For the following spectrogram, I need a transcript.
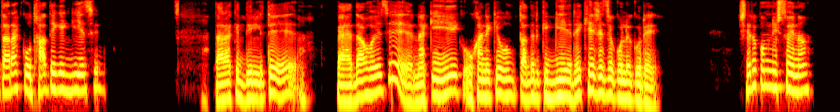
তারা কোথা থেকে গিয়েছে? তারা কি দিল্লিতে পেদা হয়েছে? নাকি ওখানে কেউ তাদেরকে গিয়ে রেখে এসেছে কোলে করে? সেরকম নিশ্চয় না।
